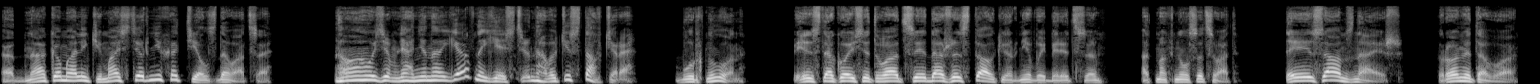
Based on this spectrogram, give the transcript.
Однако маленький мастер не хотел сдаваться. «Но у землянина явно есть навыки сталкера», — буркнул он. «Из такой ситуации даже сталкер не выберется», — отмахнулся Цват. «Ты сам знаешь. Кроме того,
